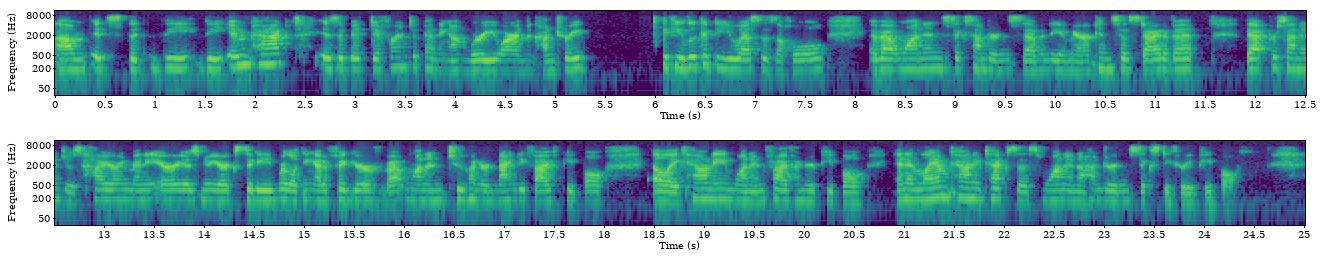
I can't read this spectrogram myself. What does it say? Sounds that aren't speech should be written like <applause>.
Um, it's the, the, the impact is a bit different depending on where you are in the country. If you look at the US as a whole, about one in 670 Americans has died of it. That percentage is higher in many areas. New York City, we're looking at a figure of about one in 295 people. LA County, one in 500 people. And in Lamb County, Texas, one in 163 people.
